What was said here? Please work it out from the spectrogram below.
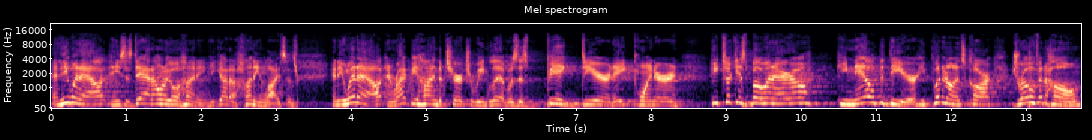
And he went out and he says, Dad, I want to go hunting. He got a hunting license. And he went out, and right behind the church where we live was this big deer, an eight pointer. He took his bow and arrow he nailed the deer, he put it on its car, drove it home,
